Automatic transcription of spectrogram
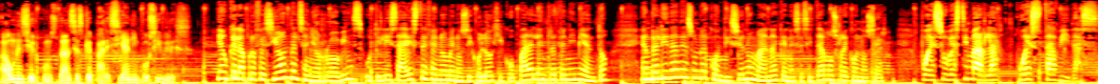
aun en circunstancias que parecían imposibles. Y aunque la profesión del señor Robbins utiliza este fenómeno psicológico para el entretenimiento, en realidad es una condición humana que necesitamos reconocer, pues subestimarla cuesta vidas.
